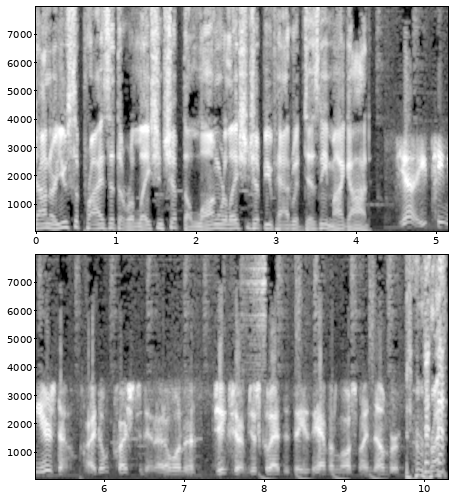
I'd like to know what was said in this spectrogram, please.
John, are you surprised at the relationship, the long relationship you've had with Disney? My God. Yeah, 18 years now. I don't question it. I don't want to jinx it. I'm just glad that they, they haven't lost my number. right.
